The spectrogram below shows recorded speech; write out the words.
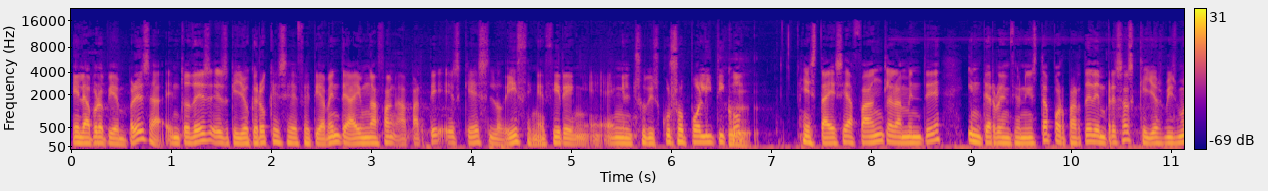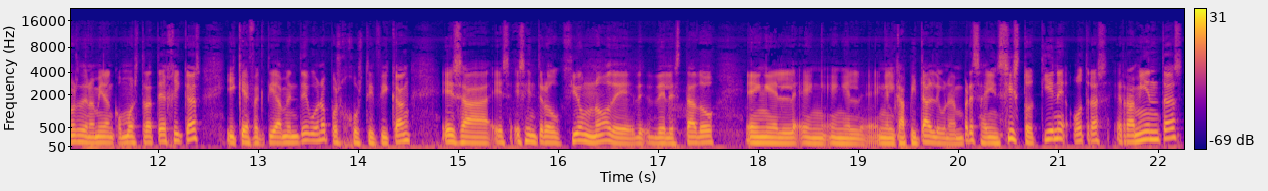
en la propia empresa. Entonces, es que yo creo que efectivamente hay un afán, aparte es que es lo dicen, es decir, en, su discurso político... Mm. está ese afán claramente intervencionista por parte de empresas que ellos mismos denominan como estratégicas y que efectivamente bueno pues justifican esa, esa introducción ¿no? del Estado en el, en, el, en el capital de una empresa. Insisto, tiene otras herramientas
